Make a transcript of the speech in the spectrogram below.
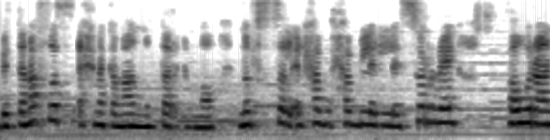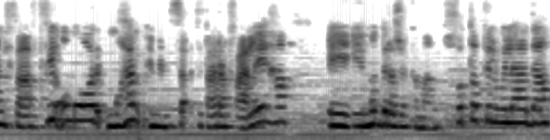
بالتنفس إحنا كمان نضطر إنه نفصل الحبل حبل السري. فورا. ففي أمور مهم ان النساء تتعرف عليها. إيه، مدرجة كمان بخطه الولادة.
